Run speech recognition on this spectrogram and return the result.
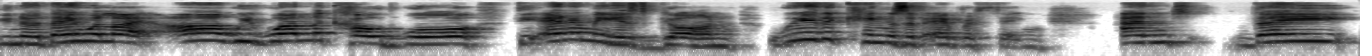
You know, they were like, ah, oh, we won the Cold War, the enemy is gone, we're the kings of everything. And they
